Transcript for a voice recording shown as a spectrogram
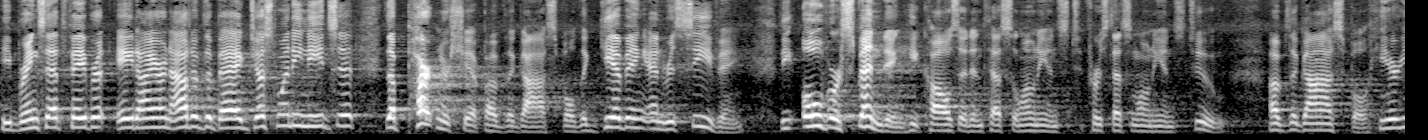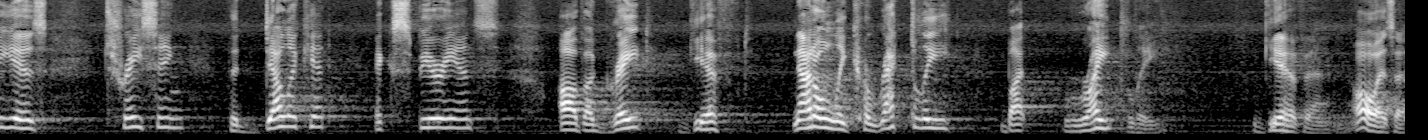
he brings that favorite eight iron out of the bag just when he needs it. The partnership of the gospel, the giving and receiving, the overspending, he calls it in Thessalonians, 1 Thessalonians 2, of the gospel. Here he is tracing the delicate experience of a great gift, not only correctly, but rightly given. Oh, as a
